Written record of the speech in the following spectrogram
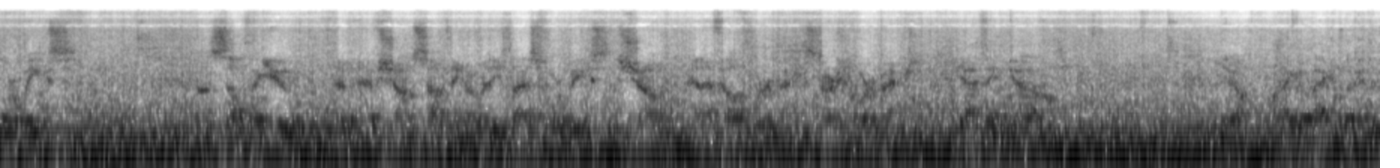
four weeks? Something. You have, have shown something over these last four weeks. Shown NFL quarterback, starting quarterback. Yeah, I think um, you know when I go back and look at the,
